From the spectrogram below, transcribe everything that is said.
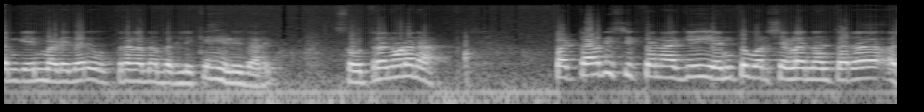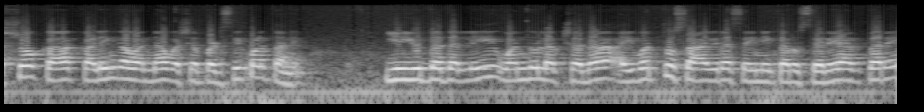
ತಮ್ಗೆ ಏನು ಮಾಡಿದ್ದಾರೆ? ಉತ್ತರಗಳನ್ನ ಬರಲಿಕ್ಕೆ ಹೇಳಿದ್ದಾರೆ. ಸೊ ಉತ್ತರ ನೋಡೋಣ. ಪಟ್ಟಾಭಿಷಿಕ್ತನಾಗಿ ಎಂಟು ವರ್ಷಗಳ ನಂತರ ಅಶೋಕ ಕಳಿಂಗವನ್ನ ವಶಪಡಿಸಿಕೊಳ್ತಾನೆ. ಈ ಯುದ್ಧದಲ್ಲಿ ಒಂದು ಲಕ್ಷದ ಐವತ್ತು ಸಾವಿರ ಸೈನಿಕರು ಸೆರೆಯಾಗ್ತಾರೆ.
